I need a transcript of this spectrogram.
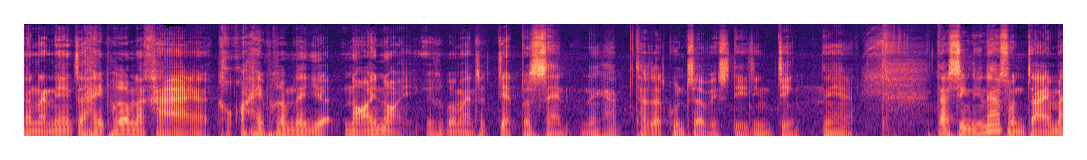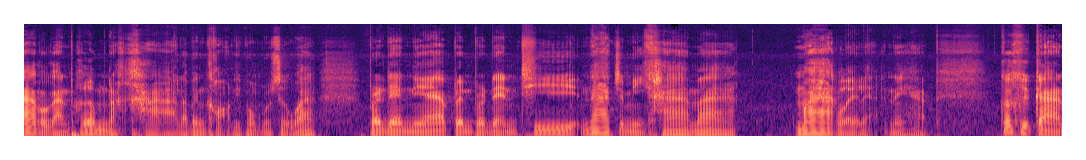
ดังนั้นเนี่ยจะให้เพิ่มราคาเขาก็ให้เพิ่มได้เยอะน้อยหน่อย ก็คือประมาณสัก7%นะครับถ้าเกิดคุณ service ดีจริงๆนะฮะแต่สิ่งที่น่าสนใจมากกว่าการเพิ่มราคา และเป็นของที่ผมรู้สึกว่าประเด็นนี้เป็นประเด็นที่น่าจะมีค่ามากมากเลยแหละนะครับก็คือการ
